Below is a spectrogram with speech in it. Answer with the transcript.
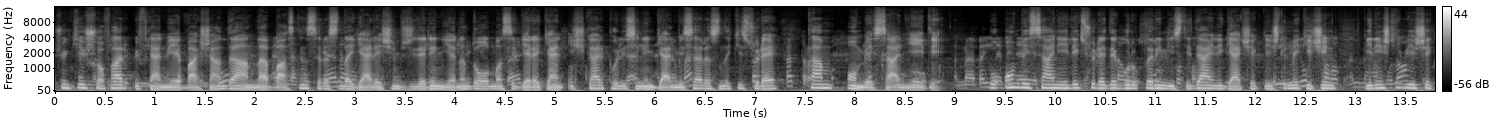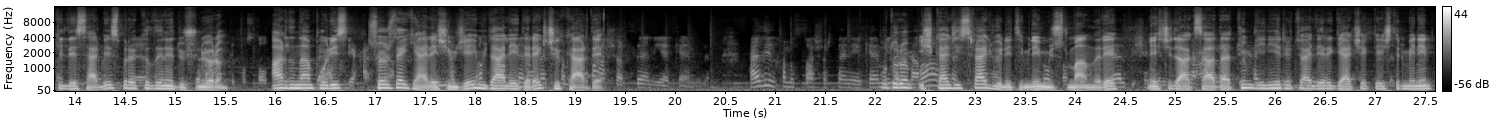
Çünkü şoför üflenmeye başlandığı anla baskın sırasında yerleşimcilerin yanında olması gereken işgal polisinin gelmesi arasındaki süre tam 15 saniyeydi. Bu 15 saniyelik sürede grupların istidayını gerçekleştirmek için bilinçli bir şekilde serbest bırakıldığını düşünüyorum. Ardından polis sözde yerleşimciye müdahale ederek çıkardı. Bu durum işgalci İsrail yönetiminin Müslümanları Mescid-i Aksa'da tüm dini ritüelleri gerçekleştirmenin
